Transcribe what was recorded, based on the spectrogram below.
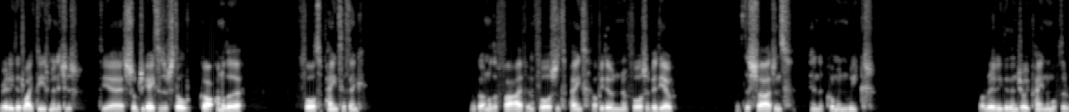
Really did like these miniatures. The uh, subjugators have still got another four to paint, I think. I've got another five enforcers to paint. I'll be doing an enforcer video of the sergeant in the coming weeks. I really did enjoy painting them up. They're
